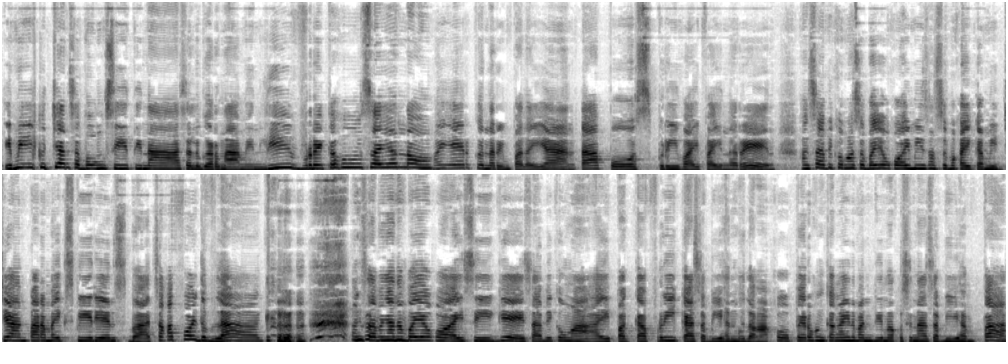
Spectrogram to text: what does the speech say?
Umiikot yan sa buong city na sa lugar namin. Libre, kahusay yan no. May aircon na rin pala yan. Tapos, free wifi na rin. Ang sabi ko nga sa bayaw ko ay minsan sumakay kami dyan para ma-experience ba. At saka for the vlog. Ang sabi nga ng bayaw ko ay sige. Sabi ko nga ay pagka free ka, sabihan mo lang ako. Pero hanggang ngayon naman hindi mo ako sinasabihan pa.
